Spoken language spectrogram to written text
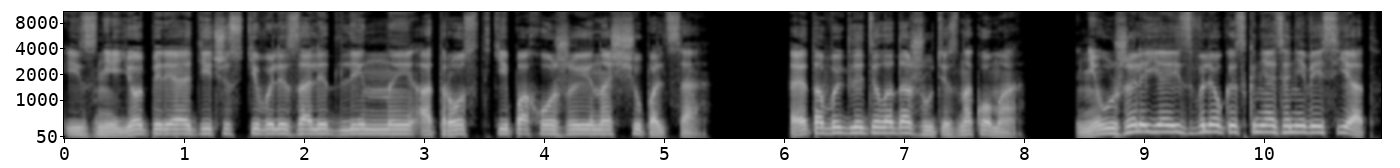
из нее периодически вылезали длинные отростки, похожие на щупальца. Это выглядело до жути знакомо. Неужели я извлек из князя не весь яд?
